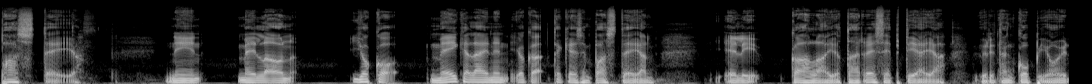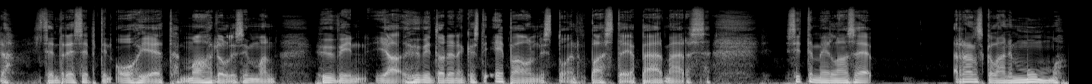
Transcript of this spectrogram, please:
pasteja, niin meillä on joko meikäläinen, joka tekee sen pasteijan, eli kahlaan jotain reseptiä ja yritän kopioida sen reseptin ohjeet mahdollisimman hyvin ja hyvin todennäköisesti epäonnistuen pasteja päämäärässä. Sitten meillä on se ranskalainen mummo,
